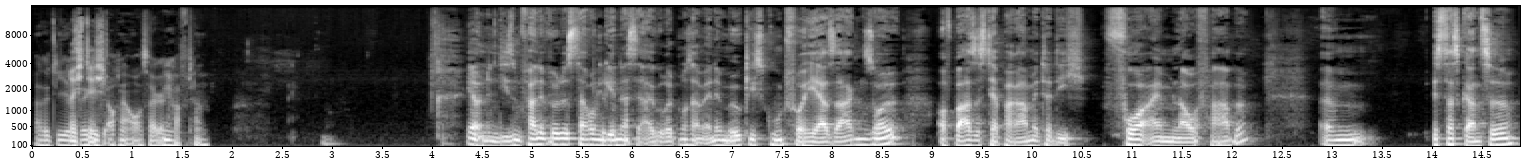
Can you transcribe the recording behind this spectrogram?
Also die jetzt wirklich auch eine Aussagekraft mhm. haben. Ja, und in diesem Falle würde es darum genau. gehen, dass der Algorithmus am Ende möglichst gut vorhersagen soll, auf Basis der Parameter, die ich vor einem Lauf habe, ähm, ist das Ganze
